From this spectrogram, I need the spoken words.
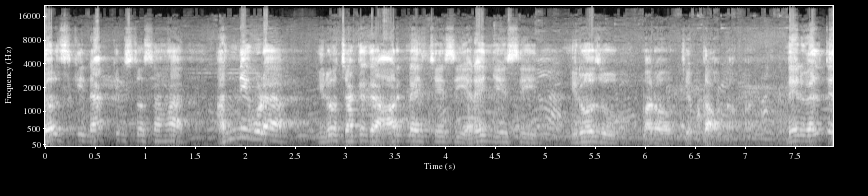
గర్ల్స్కి సహా అన్నీ కూడా ఈరోజు చక్కగా ఆర్గనైజ్ చేసి అరేంజ్ చేసి ఈరోజు మనం చెప్తా ఉన్నాం నేను వెళ్తే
